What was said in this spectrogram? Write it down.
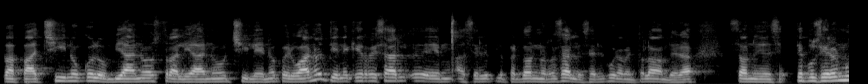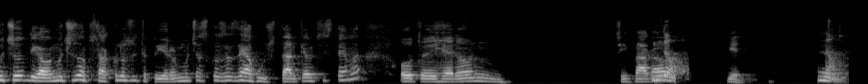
papá chino, colombiano, australiano, chileno, peruano, tiene que rezar, eh, hacer, perdón, no rezar, hacer el juramento a la bandera estadounidense. ¿Te pusieron muchos, digamos, muchos obstáculos y te pidieron muchas cosas de ajustarte a un sistema o te dijeron, si paga? No. Bien. No,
